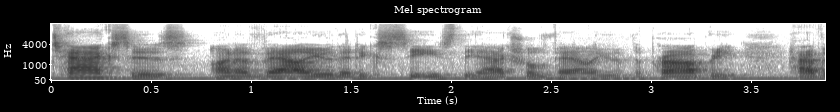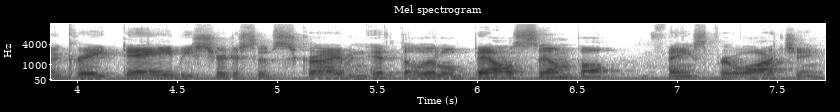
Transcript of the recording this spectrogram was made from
taxes on a value that exceeds the actual value of the property. Have a great day. Be sure to subscribe and hit the little bell symbol. Thanks for watching.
